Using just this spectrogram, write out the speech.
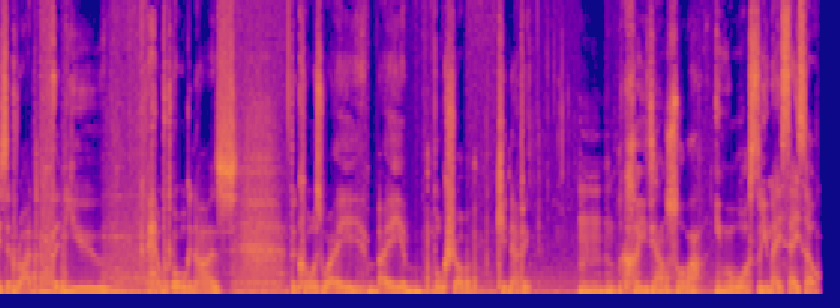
Is it right that you helped organise the Causeway Bay bookshop kidnapping? Mm, you may say so,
